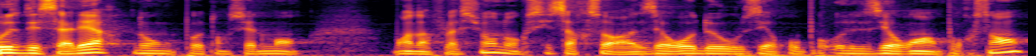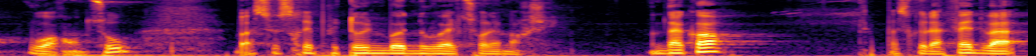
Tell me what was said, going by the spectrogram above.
Hausse des salaires, donc potentiellement moins d'inflation. Donc si ça ressort à 0,2 ou 0,1%, voire en dessous, bah, ce serait plutôt une bonne nouvelle sur les marchés. D'accord? Parce que la Fed va,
